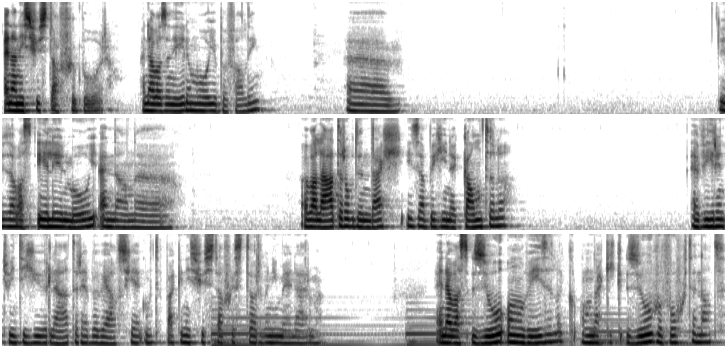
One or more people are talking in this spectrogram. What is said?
En dan is Gustav geboren. En dat was een hele mooie bevalling. Uh, dus dat was heel, heel mooi. En dan... Uh, wat later op de dag is dat beginnen kantelen. En 24 uur later hebben wij afscheid moeten pakken, is Gustav gestorven in mijn armen. En dat was zo onwezenlijk, omdat ik zo gevochten had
